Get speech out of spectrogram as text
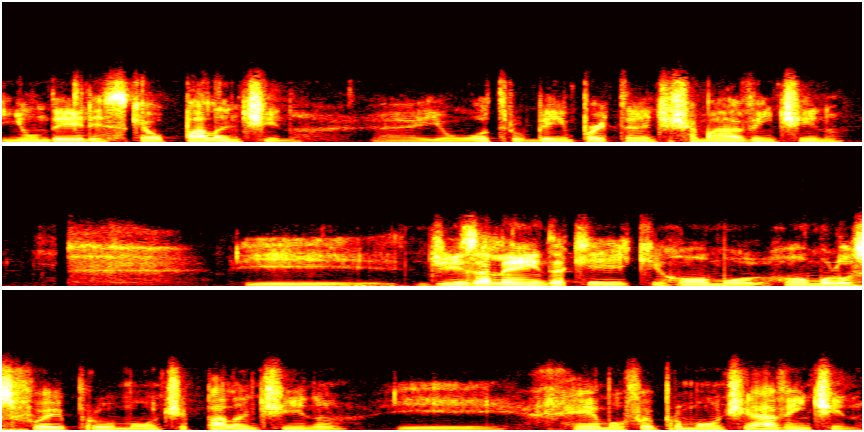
em um deles, que é o Palantino, é, e um outro bem importante chama Aventino. E diz a lenda que, que Romulus foi para o Monte Palantino e Remo foi para o Monte Aventino.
